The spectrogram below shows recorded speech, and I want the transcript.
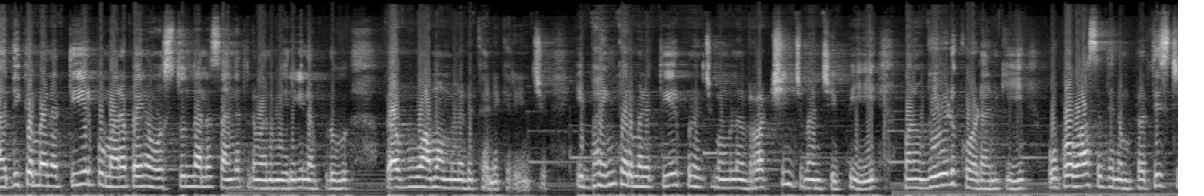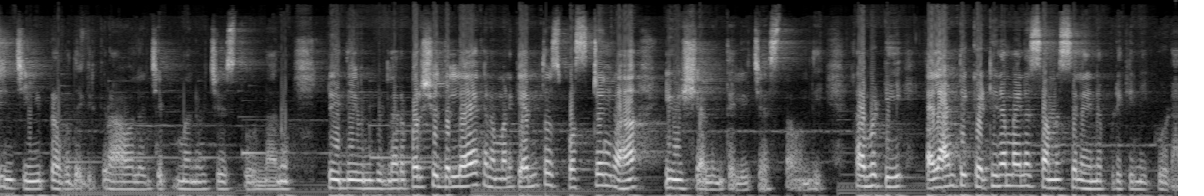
అధికమైన తీర్పు మనపైన వస్తుందన్న సంగతిని మనం ఎరిగినప్పుడు ప్రభువా మమ్మల్ని కనికరించు. ఈ భయంకరమైన తీర్పు నుంచి మమ్మల్ని రక్షించమని చెప్పి మనం వేడుకోవడానికి ఉపవాస దినం ప్రతిష్ఠించి ప్రభు దగ్గరికి రావాలని చెప్పి మనం చేస్తూ ఉన్నాను. ప్రియ దేవుని బిడ్డల పరిశుద్ధ లేఖనం మనకి ఎంతో స్పష్టంగా ఈ విషయాలను తెలియజేస్తూ ఉంది. కాబట్టి ఎలాంటి కఠినమైన సమస్యలైనప్పటికీ కూడా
